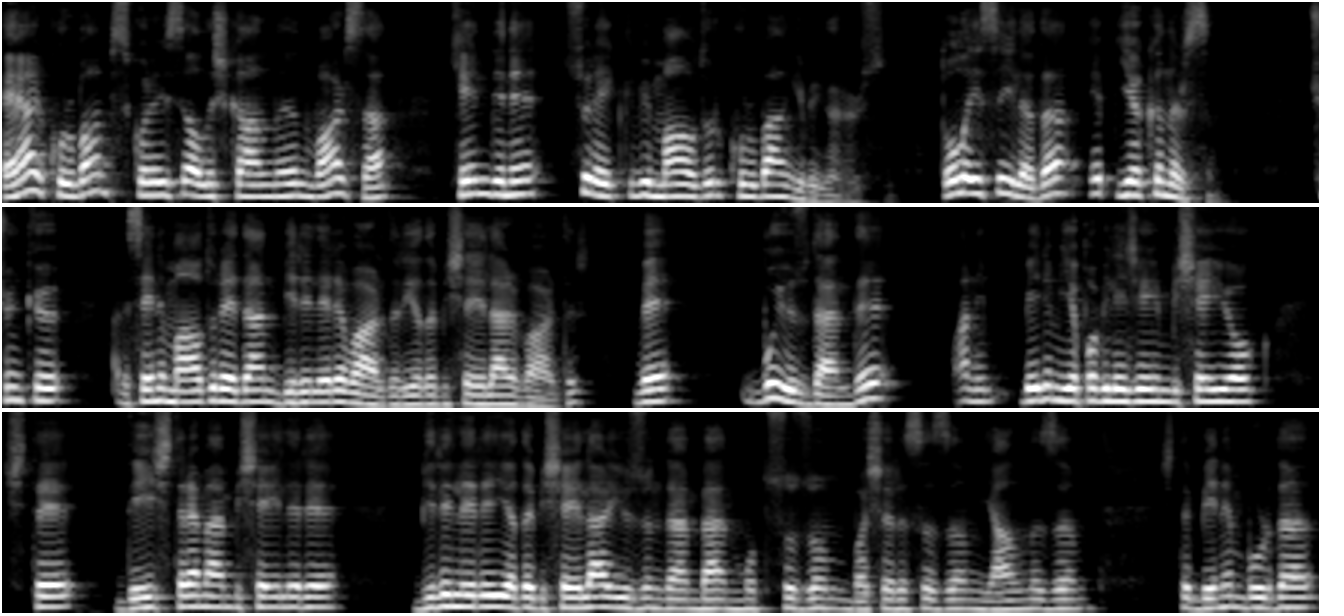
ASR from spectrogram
Eğer kurban psikolojisi alışkanlığın varsa kendini sürekli bir mağdur kurban gibi görürsün. Dolayısıyla da hep yakınırsın. Çünkü hani seni mağdur eden birileri vardır ya da bir şeyler vardır ve bu yüzden de hani benim yapabileceğim bir şey yok. İşte değiştiremem bir şeyleri, birileri ya da bir şeyler yüzünden ben mutsuzum, başarısızım, yalnızım. İşte benim burada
